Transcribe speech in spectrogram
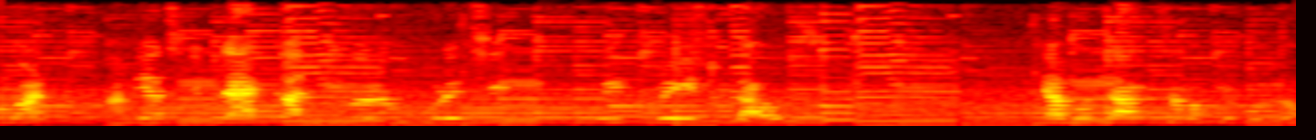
আমার। আমি আজকে ব্ল্যাক কাঞ্জিভারম করেছি উইথ রেড ব্লাউজ কেমন লাগছে আমাকে বলো?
